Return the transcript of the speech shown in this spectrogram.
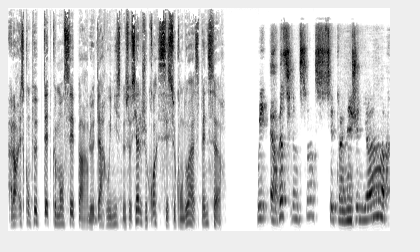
Alors, est-ce qu'on peut peut-être commencer par le darwinisme social? Je crois que c'est ce qu'on doit à Spencer. Oui, Herbert Spencer, c'est un ingénieur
